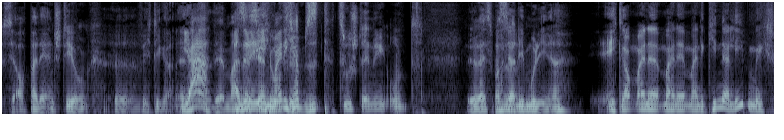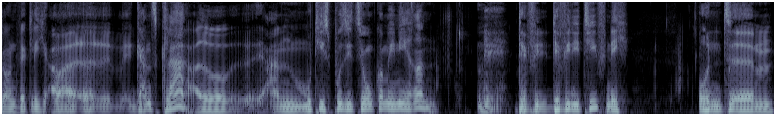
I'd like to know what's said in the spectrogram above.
ist ja auch bei der Entstehung äh, wichtiger. Ne? Ja, der Mann also ist ja ich nur meine, ich für hab- Bzzt zuständig und der Rest macht Also- ja die Mutti, ne? Ich glaube, meine, meine, meine Kinder lieben mich schon wirklich, aber äh, ganz klar, also an Muttis Position komme ich nie ran. Nee. Defi definitiv nicht. Und, ähm,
